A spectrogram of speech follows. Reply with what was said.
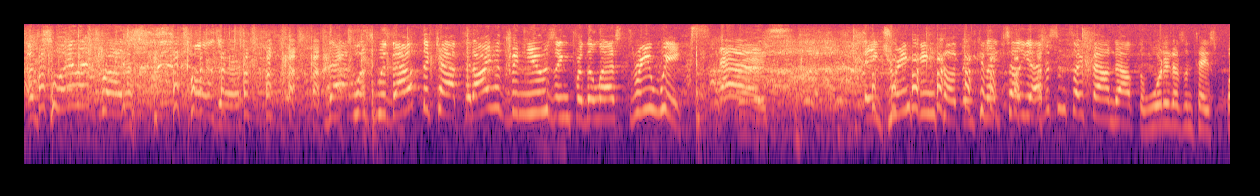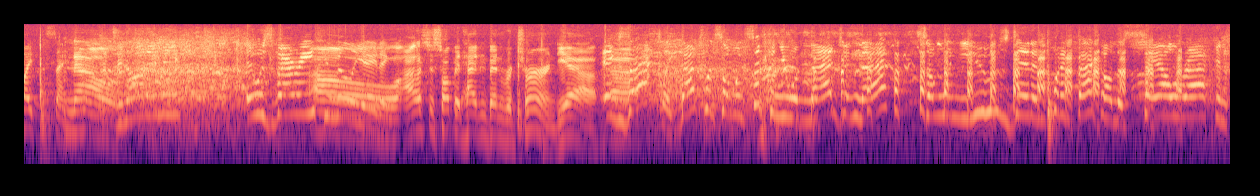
A toilet brush holder that was without the cap that I have been using for the last three weeks as a drinking cup. And can I tell you, ever since I found out, the water doesn't taste quite the same. No. Do you know what I mean? It was very humiliating. Oh, I let's just hope it hadn't been returned. Yeah. Uh, Exactly. That's what someone said. Can you imagine that? Someone used it and put it back on the sale rack and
